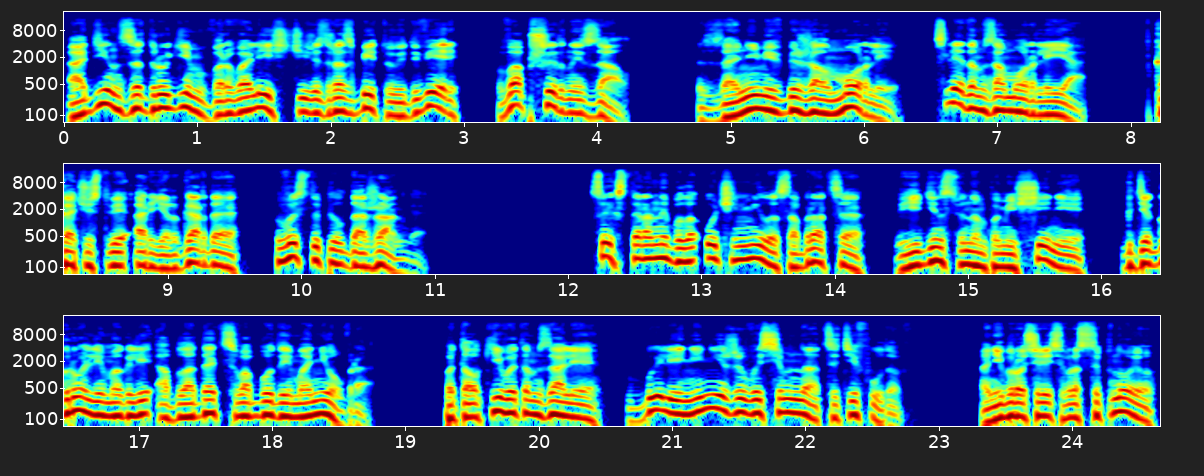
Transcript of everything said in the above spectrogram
один за другим ворвались через разбитую дверь в обширный зал. За ними вбежал Морли, следом за Морли я качестве арьергарда выступил Дажанга. С их стороны было очень мило собраться в единственном помещении, где Гролли могли обладать свободой маневра. Потолки в этом зале были не ниже 18 футов. Они бросились в рассыпную,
